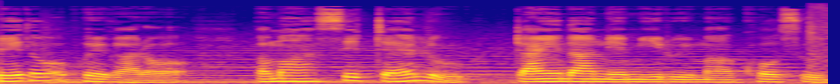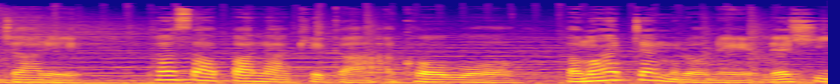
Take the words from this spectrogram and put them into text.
တည်းသောအဖွဲ့ကတော့ဗမာစစ်တပ်လို့တိုင်းသားနယ်မြေတွေမှာခေါ်ဆိုကြတဲ့ဖဆာပါလာခေတ်ကအခေါ်အဝေါ်ဗမာတပ်မတော်နဲ့လက်ရှိ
